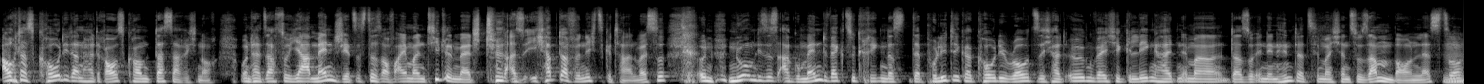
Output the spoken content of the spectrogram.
Auch dass Cody dann halt rauskommt, das sag ich noch. Und halt sagt so, ja Mensch, jetzt ist das auf einmal ein Titelmatch. Tch, Also ich habe dafür nichts getan, weißt du? Und nur um dieses Argument wegzukriegen, dass der Politiker Cody Rhodes sich halt irgendwelche Gelegenheiten immer da so in den Hinterzimmerchen zusammenbauen lässt, so.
